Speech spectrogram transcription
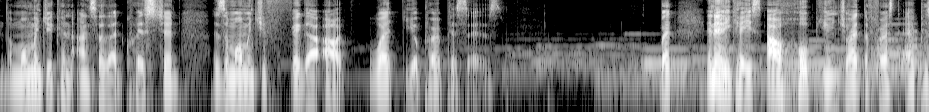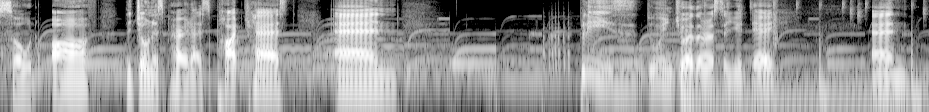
The moment you can answer that question is the moment you figure out what your purpose is. But in any case, I hope you enjoyed the first episode of the Jonas Paradise podcast. And please do enjoy the rest of your day. And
